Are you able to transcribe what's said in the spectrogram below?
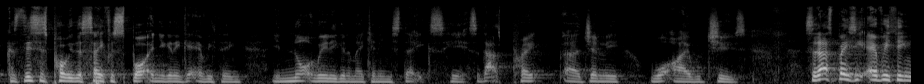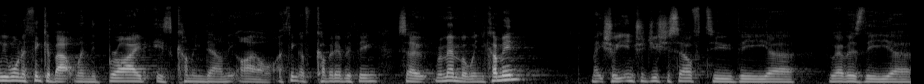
because this is probably the safest spot and you're going to get everything. You're not really going to make any mistakes here. So that's uh, generally what i would choose so that's basically everything we want to think about when the bride is coming down the aisle. I think I've covered everything. So remember, when you come in, make sure you introduce yourself to the uh, whoever's the uh,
